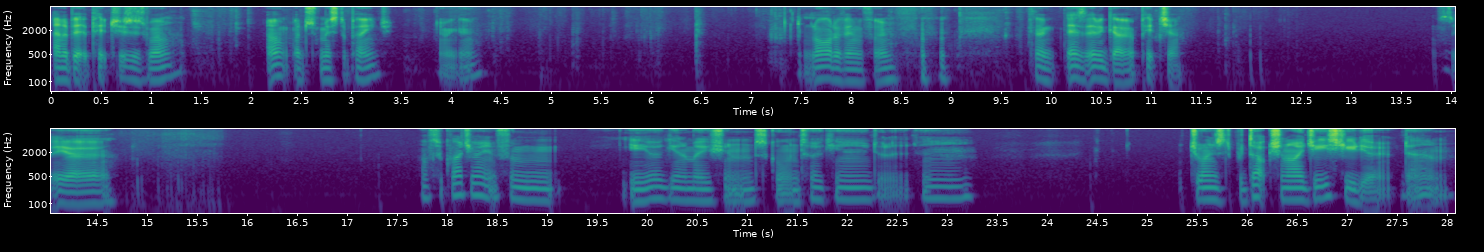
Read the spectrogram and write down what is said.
And a bit of pictures as well. Oh, I just missed a page. There we go. A lot of info. There's, there we go, a picture. See, uh, after graduating from Yogi Animation, School in Tokyo. Da, da, da. Joins the production IG studio. Damn.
